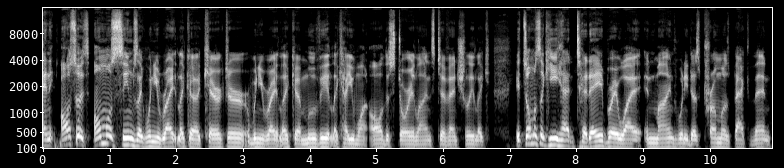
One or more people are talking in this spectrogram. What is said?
and also it almost seems like when you write like a character or when you write like a movie, like how you want all the storylines to eventually like. It's almost like he had today Bray Wyatt in mind when he does promos back then,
